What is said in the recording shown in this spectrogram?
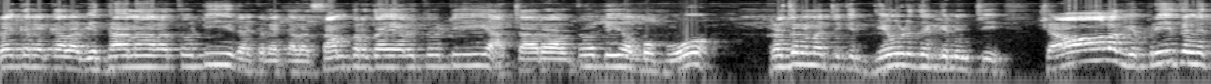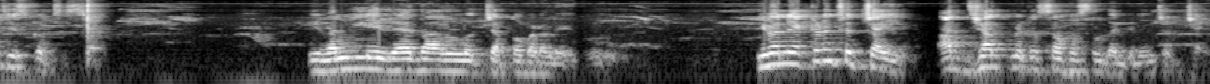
రకరకాల విధానాలతోటి రకరకాల సాంప్రదాయాలతోటి ఆచారాలతోటి అబ్బో ప్రజల మధ్యకి దేవుడి దగ్గర నుంచి చాలా విపరీతంగా తీసుకొచ్చేసారు ఇవన్నీ వేదాలలో చెప్పబడలేదు. ఇవన్నీ ఎక్కడి నుంచి వచ్చాయి? ఆధ్యాత్మిక సంస్థల దగ్గర నుంచి వచ్చాయి.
